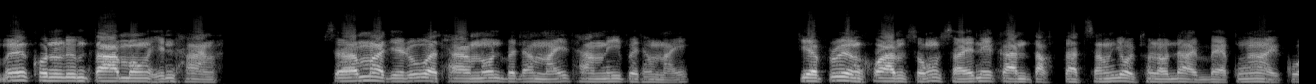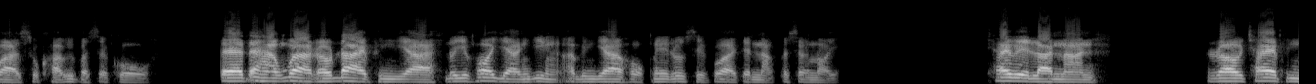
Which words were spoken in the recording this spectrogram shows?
เมื่อคนลืมตามองเห็นทาง สามารถจะรู้ว่าทางโน้นไปทางไหนทางนี้ไปทางไหนเจียบเรื่องความสงสัยในการตักตัดสังโยชน์ของเราได้แบบง่ายกว่าสุขาวิปัสสโก แต่ถ้าหากว่าเราได้พิญญา โดยเฉพาะอย่างยิ่งอภิญญาหกนี่รู้สึกว่าจะหนักไปสักหน่อย ใช้เวลานาน เราใช้พิญ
